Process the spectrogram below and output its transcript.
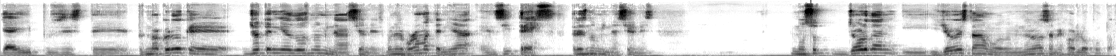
Y ahí, pues, este, pues me acuerdo que yo tenía dos nominaciones. Bueno, el programa tenía en sí tres, tres nominaciones. Nosotros, Jordan y, yo estábamos nominados a Mejor Locutor.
